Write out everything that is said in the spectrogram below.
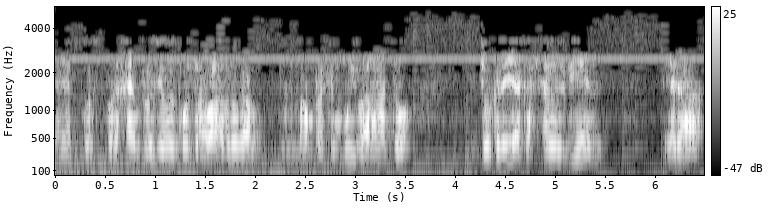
¿eh? pues por ejemplo yo encontraba la droga a un precio muy barato, yo creía que hacer el bien era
